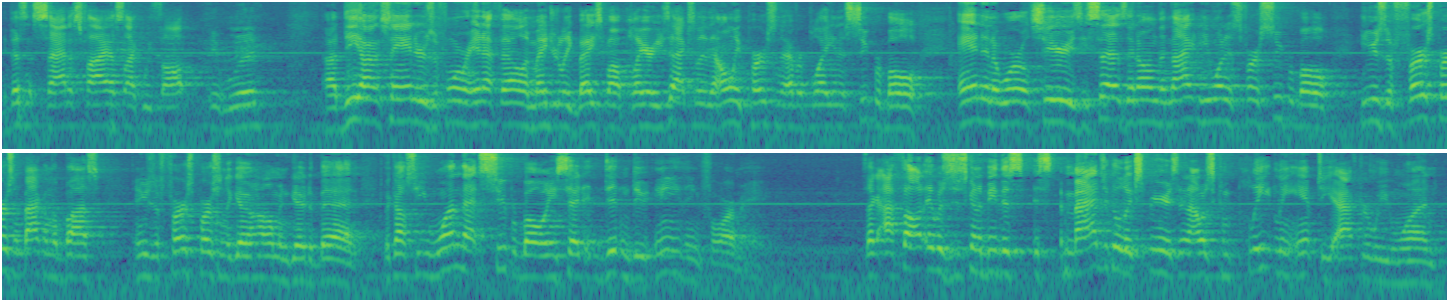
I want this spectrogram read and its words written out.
It doesn't satisfy us like we thought it would. Uh, Deion Sanders, a former NFL and Major League Baseball player, he's actually the only person to ever play in a Super Bowl and in a World Series. He says that on the night he won his first Super Bowl, he was the first person back on the bus and he was the first person to go home and go to bed because he won that Super Bowl and he said it didn't do anything for me. It's like I thought it was just going to be this, this magical experience, and I was completely empty after we won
